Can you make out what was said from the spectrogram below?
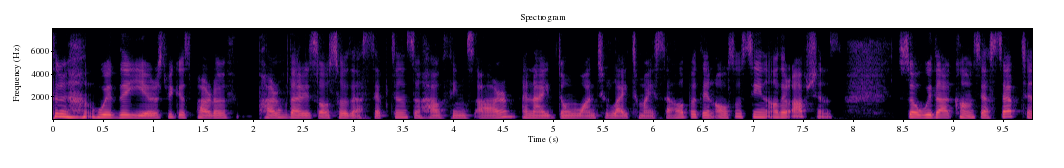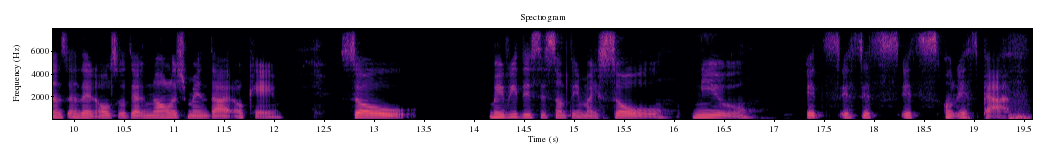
with the years because part of part of that is also the acceptance of how things are and i don't want to lie to myself but then also seeing other options so with that comes the acceptance and then also the acknowledgement that okay so maybe this is something my soul knew it's it's it's it's on its path.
